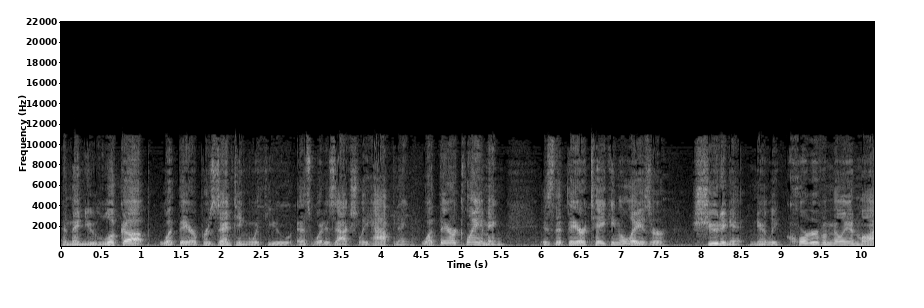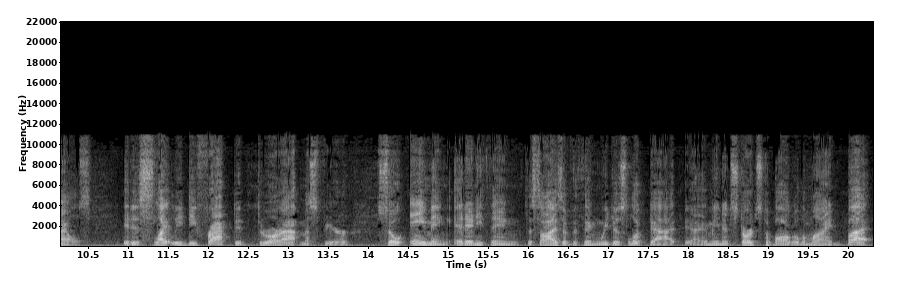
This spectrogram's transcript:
and then you look up what they are presenting with you as what is actually happening, what they are claiming is that they are taking a laser, shooting it nearly quarter of a million miles. It is slightly diffracted through our atmosphere, so aiming at anything the size of the thing we just looked at, I mean, it starts to boggle the mind. But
